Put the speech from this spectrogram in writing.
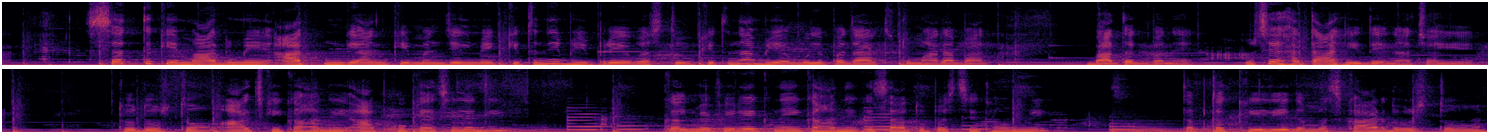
सत्य के मार्ग में आत्मज्ञान की मंजिल में कितनी भी प्रिय वस्तु, कितना भी अमूल्य पदार्थ तुम्हारा बात बाधक बने, उसे हटा ही देना चाहिए। तो दोस्तों, आज की कहानी आपको कैसी लगी? कल मैं फिर एक नई कहानी के साथ उपस्थित होंगी। तब तक के लिए नमस्कार दोस्तों।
